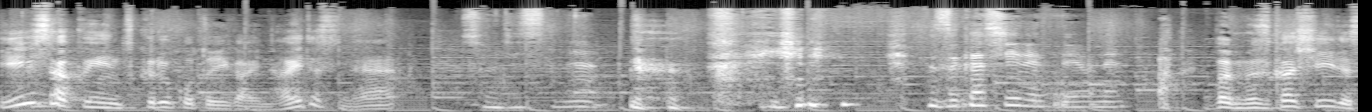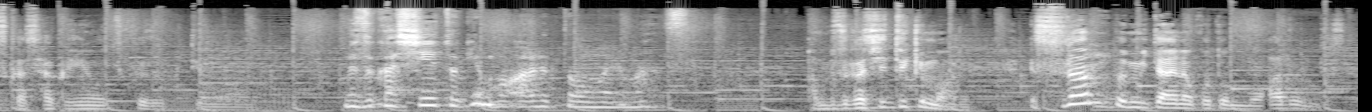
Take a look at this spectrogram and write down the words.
いい作品作ること以外ないですねそうですね。難しいですよね。あやっぱり難しいですか？作品を作るっていうのは。難しい時もあると思います。あ難しい時もある。スランプみたいなこともあるんですか、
